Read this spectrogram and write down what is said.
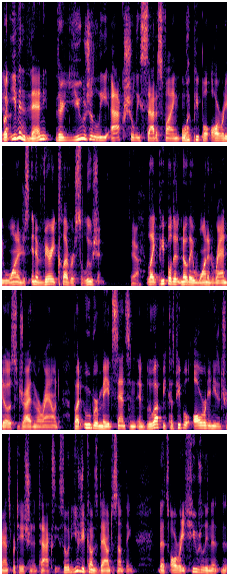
yeah. but even then they're usually actually satisfying what people already wanted, just in a very clever solution. Yeah. Like people didn't know they wanted randos to drive them around, but Uber made sense and, and blew up because people already needed transportation and taxis. So it usually comes down to something that's already hugely uh,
